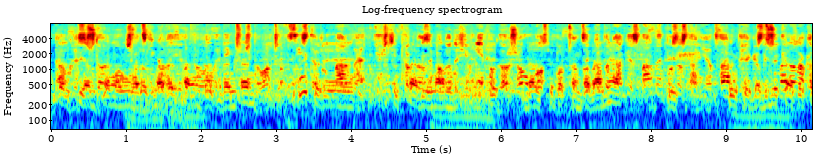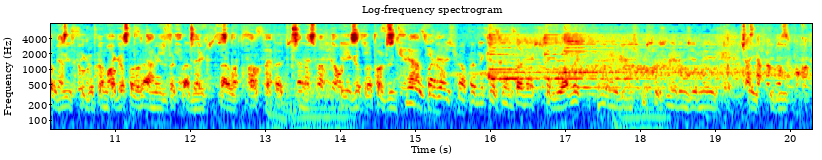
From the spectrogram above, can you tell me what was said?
bardzo polski Szwedzkie koleje odwołały większość połączeń z Easton Malmę. Jeśli prognozy pogody się nie pogorszą, most łączący Kopenhagę z Malmę pozostanie otwarty. Wstrzymano natomiast ruch promowy z portami w Niemczech i Sport Malmę. Przemysław Gałęzki, Polskie Radio. Rozmawialiśmy o pewnych rozwiązaniach szczegółowych. Mówiliśmy się, że nie będziemy ich Czas na prognozy pogody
